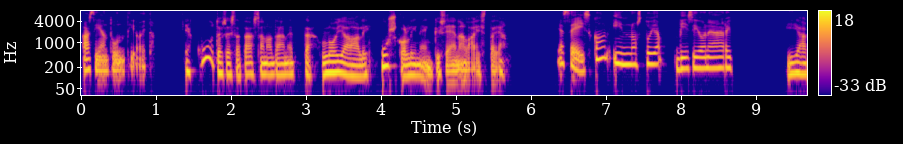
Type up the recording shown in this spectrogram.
asiantuntijoita. Ja kuutosesta taas sanotaan, että lojaali, uskollinen kyseenalaistaja. Ja seiska on innostuja, visionääri. Ja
